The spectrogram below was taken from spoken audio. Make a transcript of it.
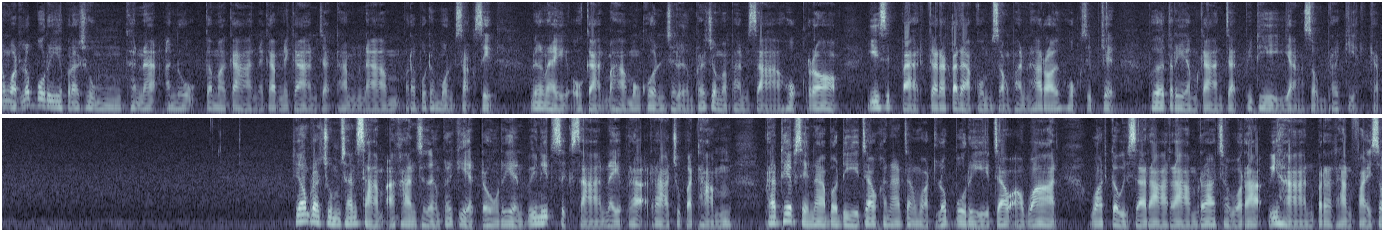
จังหวัดลบบุรีประชุมคณะอนุกรรมการนะครับในการจัดทำน้ำพระพุทธมนต์ศักดิ์สิทธิ์เนื่องในโอกาสมหามงคลเฉลิมพระชนมพรรษา 6 รอบ 28 กรกฎาคม 2567 เพื่อเตรียมการจัดพิธีอย่างสมพระเกียรติครับ ที่ห้องประชุมชั้น 3 อาคารเฉลิมพระเกียรติโรงเรียนวินิตศึกษาในพระราชุปถัมภ์พระเทพเสนาบดีเจ้าคณะจังหวัดลบบุรีเจ้าอาวาสวัดกวิสาราราม ราชวรวิหารประธานฝ่ายส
